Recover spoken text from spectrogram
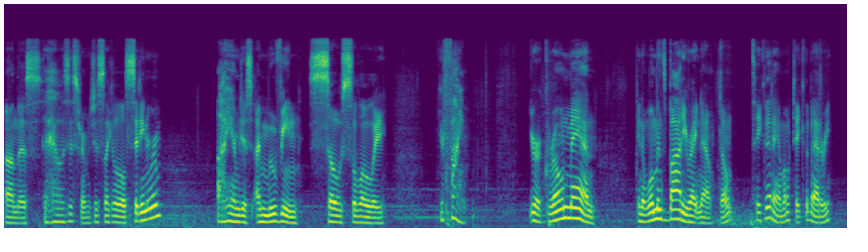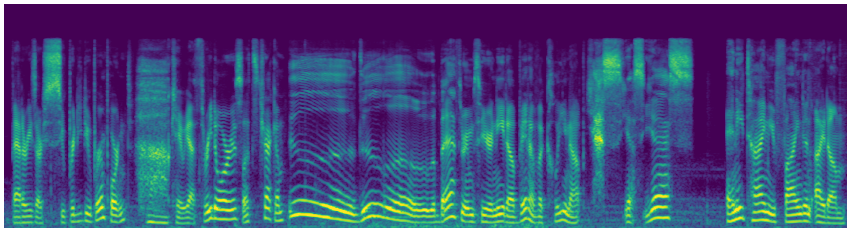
on this. The hell is this room? It's just like a little sitting room? I am just, I'm moving so slowly. You're fine. You're a grown man in a woman's body right now. Don't take that ammo, take the battery. Batteries are super duper important. okay, we got three doors. Let's check them. Ooh, the bathrooms here need a bit of a cleanup. Yes, yes, yes. Anytime you find an item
